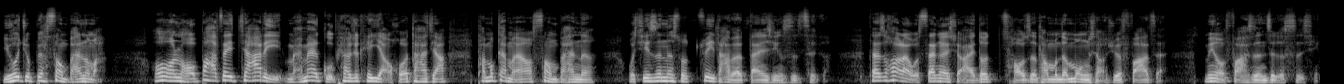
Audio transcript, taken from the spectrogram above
以后就不要上班了嘛？哦，老爸在家里买卖股票就可以养活大家，他们干嘛要上班呢？我其实那时候最大的担心是这个，但是后来我三个小孩都朝着他们的梦想去发展，没有发生这个事情。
